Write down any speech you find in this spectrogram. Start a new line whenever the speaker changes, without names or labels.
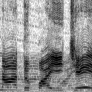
फक्त नाद पाहिजे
